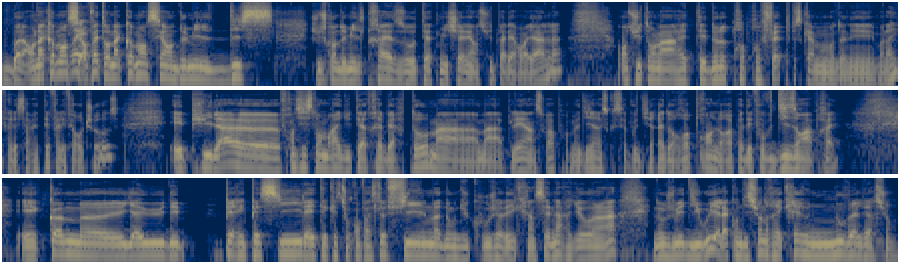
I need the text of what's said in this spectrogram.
voilà, on a commencé. Ouais. En fait, on a commencé en 2010 jusqu'en 2013 au Théâtre Michel et ensuite Palais Royal. Ensuite, on l'a arrêté de notre propre fête parce qu'à un moment donné, voilà, il fallait s'arrêter, il fallait faire autre chose. Et puis là, euh, Francis Lombraille du Théâtre Héberto m'a appelé un soir pour me dire est-ce que ça vous dirait de reprendre le repas des fauves dix ans après? Et comme euh, il y a eu des péripéties, il a été question qu'on fasse le film, donc du coup j'avais écrit un scénario, donc je lui ai dit oui à la condition de réécrire une nouvelle version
